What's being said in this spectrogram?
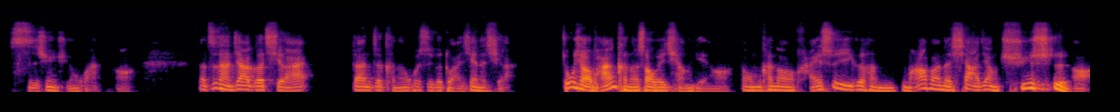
死循循环啊！那资产价格起来，但这可能会是一个短线的起来，中小盘可能稍微强点啊，但我们看到还是一个很麻烦的下降趋势啊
